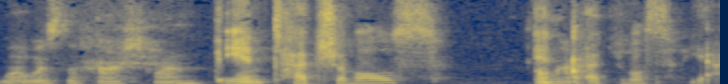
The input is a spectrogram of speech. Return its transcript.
What was the first one? The Untouchables. Okay. Untouchables. Yeah.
